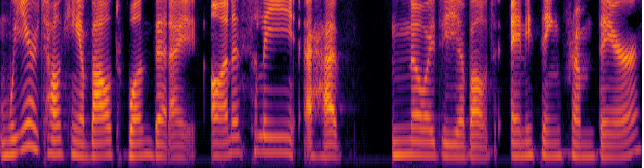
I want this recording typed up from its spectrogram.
We are talking about one that I honestly have no idea about anything from there.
